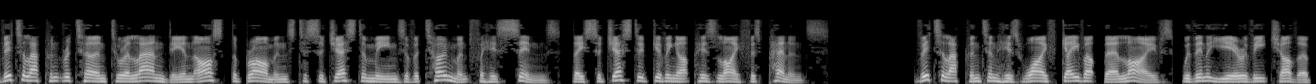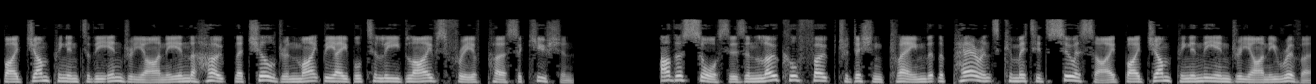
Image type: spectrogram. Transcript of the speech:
Vitalapant returned to Alandi and asked the Brahmins to suggest a means of atonement for his sins, they suggested giving up his life as penance. Vitalapant and his wife gave up their lives, within a year of each other by jumping into the Indrayani in the hope their children might be able to lead lives free of persecution. Other sources and local folk tradition claim that the parents committed suicide by jumping in the Indrayani river.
